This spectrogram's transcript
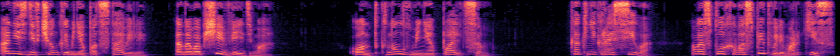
они с девчонкой меня подставили, она вообще ведьма. Он ткнул в меня пальцем. «Как некрасиво! Вас плохо воспитывали, Маркиз!»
